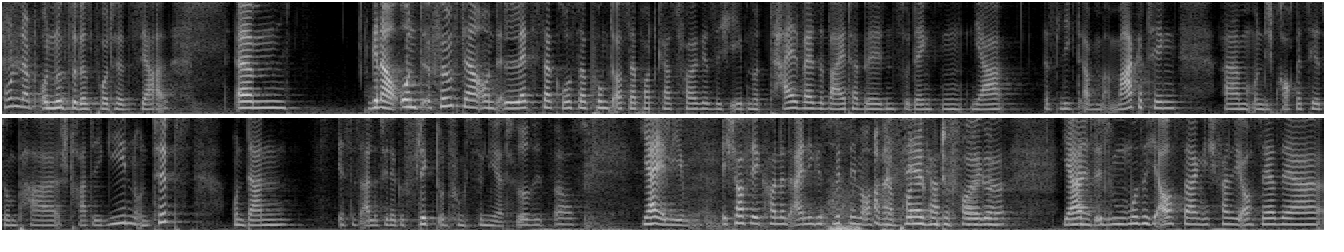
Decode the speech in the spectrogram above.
100%. und nutze das Potenzial. Ähm, Genau, und fünfter und letzter großer Punkt aus der Podcast-Folge, sich eben nur teilweise weiterbilden, zu denken, ja, es liegt am Marketing ähm, und ich brauche jetzt hier so ein paar Strategien und Tipps und dann ist es alles wieder geflickt und funktioniert. So sieht's aus. Ja, ihr Lieben, ich hoffe, ihr konntet einiges mitnehmen aus Aber dieser sehr gute Folge. Ja, nice. muss ich auch sagen, ich fand die auch sehr, sehr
